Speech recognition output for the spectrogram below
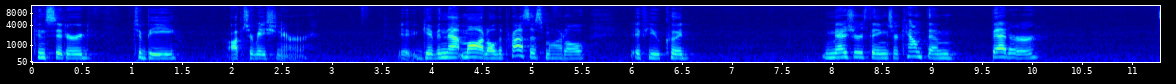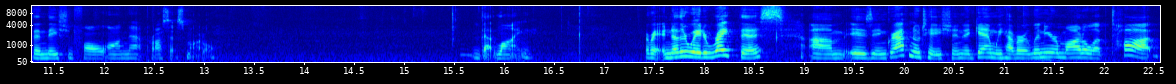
considered to be observation error. Given that model, the process model, if you could measure things or count them better, then they should fall on that process model that line. All right, another way to write this um, is in graph notation. Again, we have our linear model up top,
